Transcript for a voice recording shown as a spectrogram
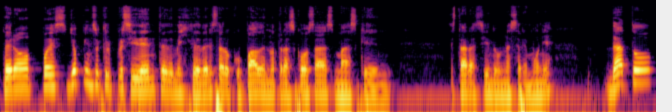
Pero pues yo pienso que el presidente de México debería estar ocupado en otras cosas más que en estar haciendo una ceremonia. Dato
